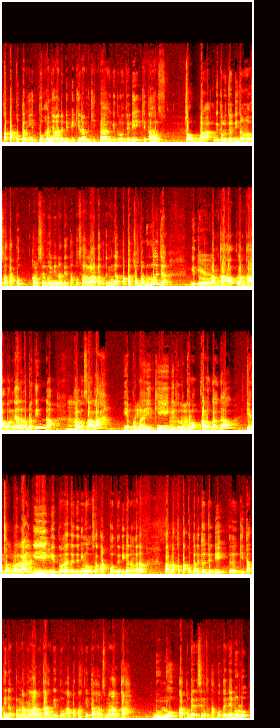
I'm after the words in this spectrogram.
ketakutan itu hanya ada di pikiran kita gitu loh. Jadi kita harus coba gitu loh. Jadi jangan usah takut. Kalau saya mau ini nanti takut salah, takut ini nggak apa-apa. Coba dulu aja gitu loh. Iya. Langkah langkah awalnya adalah bertindak. Kalau salah ya perbaiki gitu loh. Kalau kalau gagal ya coba, Coba lagi lagi. gitu aja jadi nggak usah takut jadi kadang-kadang karena ketakutan itu jadi eh, kita tidak pernah melangkah gitu apakah kita harus melangkah dulu atau beresin ketakutannya dulu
